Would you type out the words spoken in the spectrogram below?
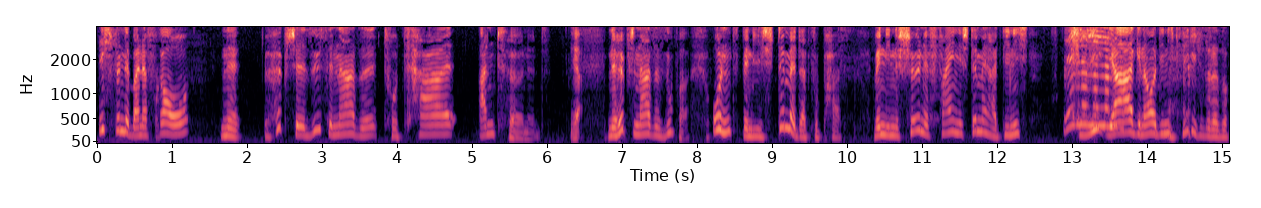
ich finde bei einer Frau eine hübsche, süße Nase total antörnend. Ja. Eine hübsche Nase super. Und wenn die Stimme dazu passt, wenn die eine schöne, feine Stimme hat, die nicht ja, genau, die nicht quiekig ist oder so.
